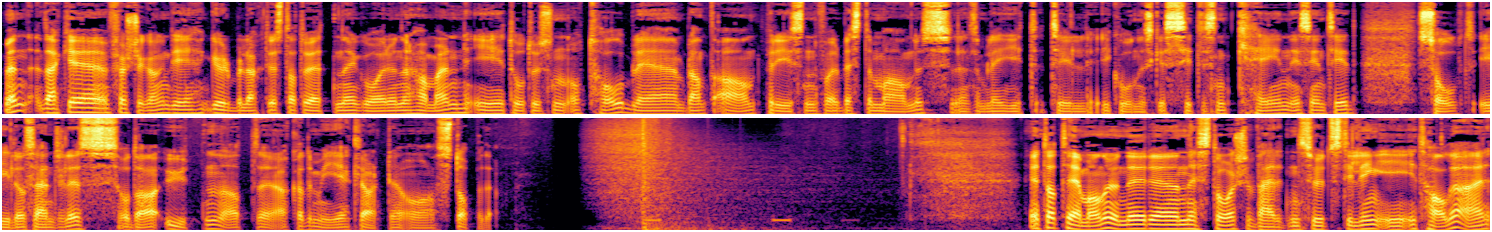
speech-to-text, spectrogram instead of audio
Men det er ikke første gang de gullbelagte statuettene går under hammeren. I 2012 ble annet prisen for beste manus, den som ble gitt til ikoniske Citizen Kane i sin tid, solgt i Los Angeles, og da uten at akademiet klarte å stoppe det. Et av temaene under eh, neste års verdensutstilling i Italia er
